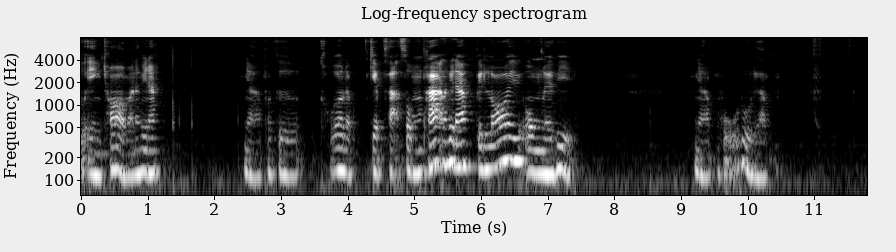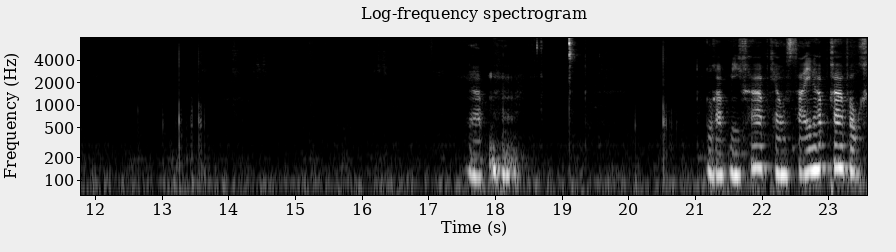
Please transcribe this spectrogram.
ตัวเองชอบนะพี่นะ เนี่ยครับก็คือเขาก็แบบเก็บสะสมพระนะพี่นะ เป็นร้อยองค์เลยพี่เนี่ยครับโหดูดิครับเนี่ยครับ ดูครับ มีคราบแคลไซต์นะครับ คราบข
